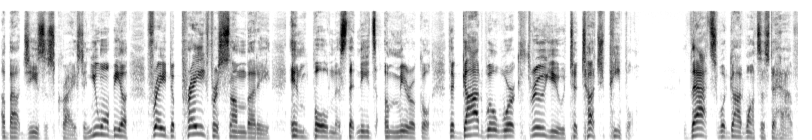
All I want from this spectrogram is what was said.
about Jesus Christ. And you won't be afraid to pray for somebody in boldness that needs a miracle. That God will work through you to touch people. That's what God wants us to have.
